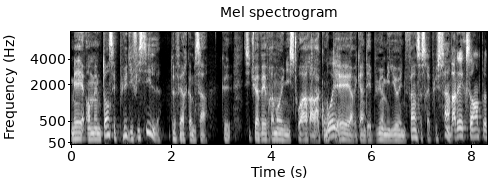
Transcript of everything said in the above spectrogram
Mais en même temps, c'est plus difficile de faire comme ça que si tu avais vraiment une histoire à raconter avec un début, un milieu et une fin, ce serait plus simple. Par exemple,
